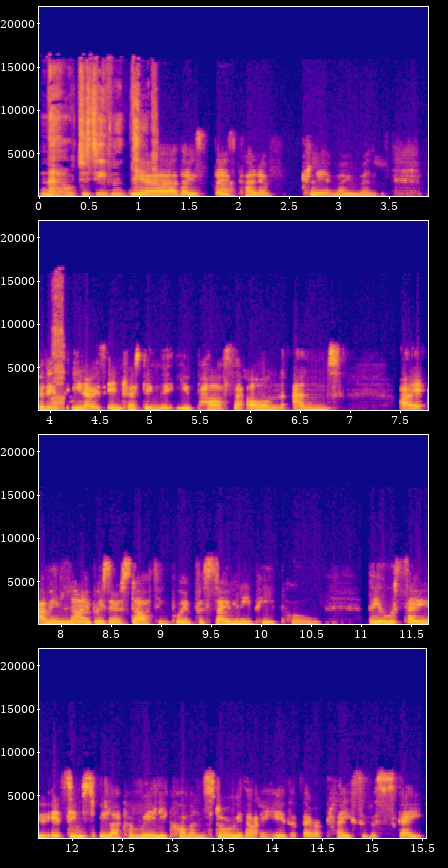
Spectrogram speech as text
now, just even thinking. yeah those those kind of clear moments but it's ah. you know it's interesting that you pass that on and i i mean libraries are a starting point for so many people they also it seems to be like a really common story that i hear that they're a place of escape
